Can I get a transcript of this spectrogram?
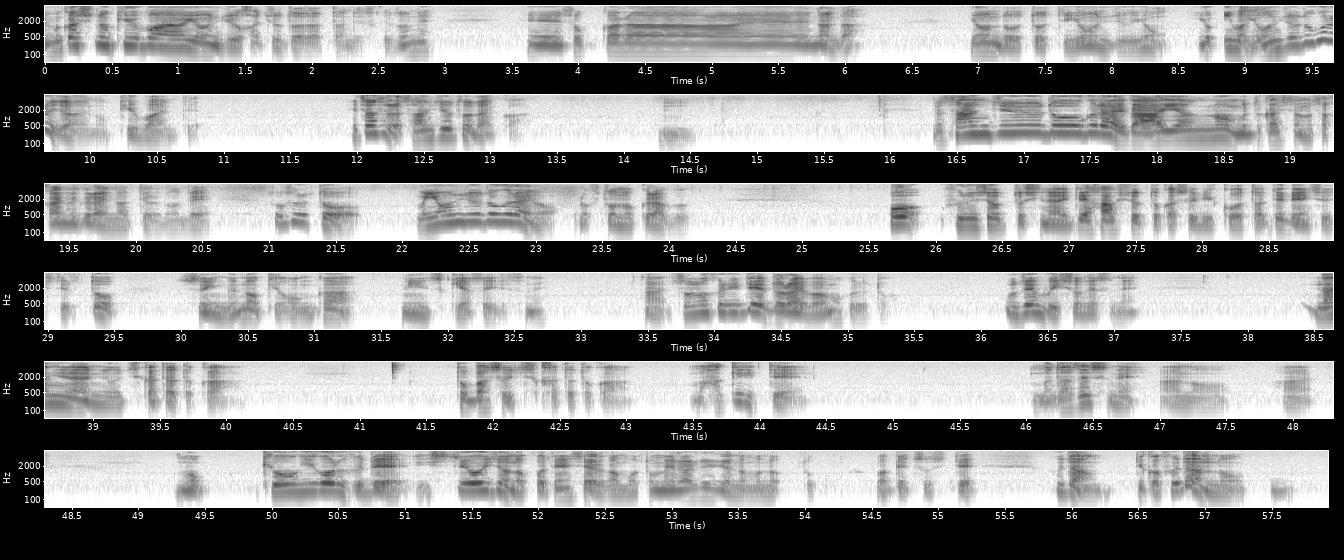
ー、昔の9番円は48度だったんですけどね、えー、そこから、えー、なんだ？4度を取って44よ今40度ぐらいじゃないの？9番円って。下手すら30度台か。うん。30度ぐらいがアイアンの難しさの境目ぐらいになってるのでそうすると、まあ、40度ぐらいのロフトのクラブをフルショットしないでハーフショットかスリークォーターで練習してるとスイングの基本が身につきやすいですね。はい、その振りでドライバーも振ると。もう全部一緒ですね。何々の打ち方とか飛ばす打ち方とか、まあ、はっきり言って無駄ですね。あのはい。もう競技ゴルフで必要以上のポテンシャルが求められるようなものとは別して普段っていうか普段の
